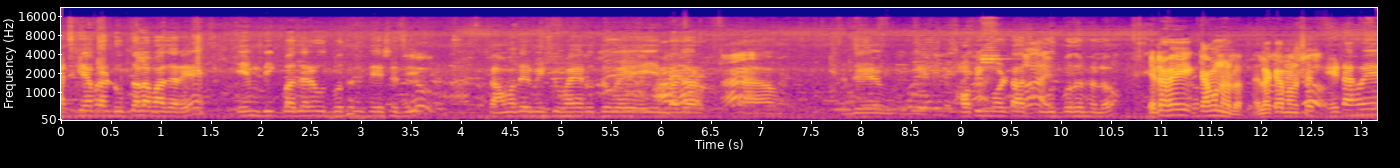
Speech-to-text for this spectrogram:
আজকে আমরা ডুবতলা বাজারে এম বিগ বাজারের উদ্বোধনীতে এসেছি। তো আমাদের মিন্টু ভাইয়ের উদ্যোগে এই এম বাজার যে শপিং মলটা উদ্বোধন হলো। এটা হয়ে কেমন হলো এলাকার মানুষের? এটা হয়ে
